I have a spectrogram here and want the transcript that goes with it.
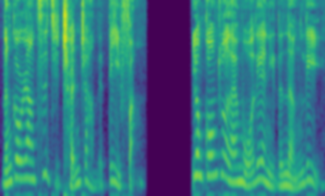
能够让自己成长的地方，用工作来磨练你的能力。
